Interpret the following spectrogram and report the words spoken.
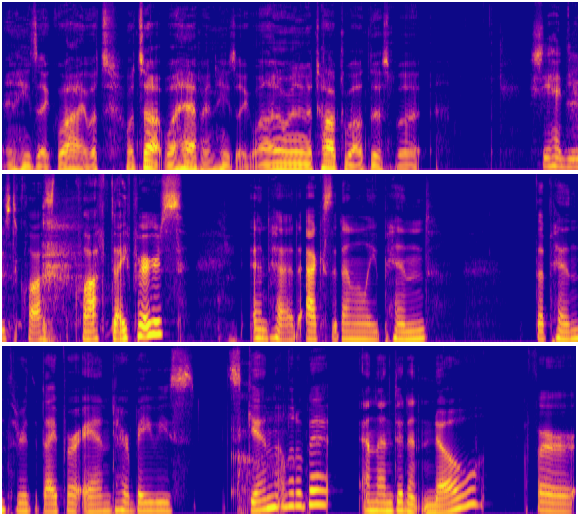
and he's like, "Why? What's what's up? What happened?" He's like, "Well, I don't really want to talk about this, but She had used cloth cloth diapers and had accidentally pinned the pin through the diaper and her baby's skin a little bit and then didn't know for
